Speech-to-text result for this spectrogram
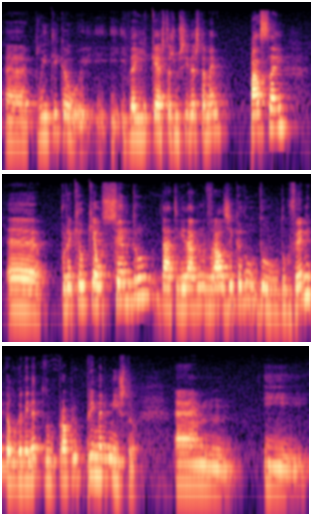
uh, política e daí que estas mexidas também passem uh, por aquilo que é o centro da atividade nevrálgica do, do, do governo e pelo gabinete do próprio primeiro-ministro. Um, e,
